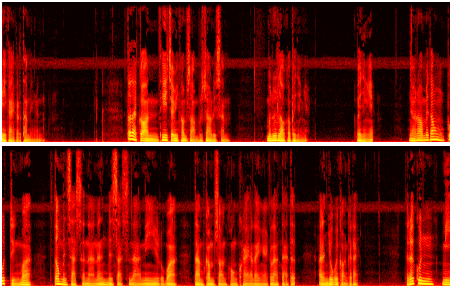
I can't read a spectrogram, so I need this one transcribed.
มีการกระทำอย่างนั้นตั้งแต่ก่อนที่จะมีคำสอนพระเจ้าด้วยซ้ำมนุษย์เราก็เป็นอย่างเงี้ยเป็นอย่างเงี้ย เดี๋ยวเราไม่ต้องพูดถึงว่าต้องเป็นศาสนานั้นเป็นศาสนานี้หรือว่าตามคำสอนของใครอะไรไงก็แล้วแต่เถอะ อันนั้นยกไว้ก่อนก็ได้ แต่ถ้าคุณมี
